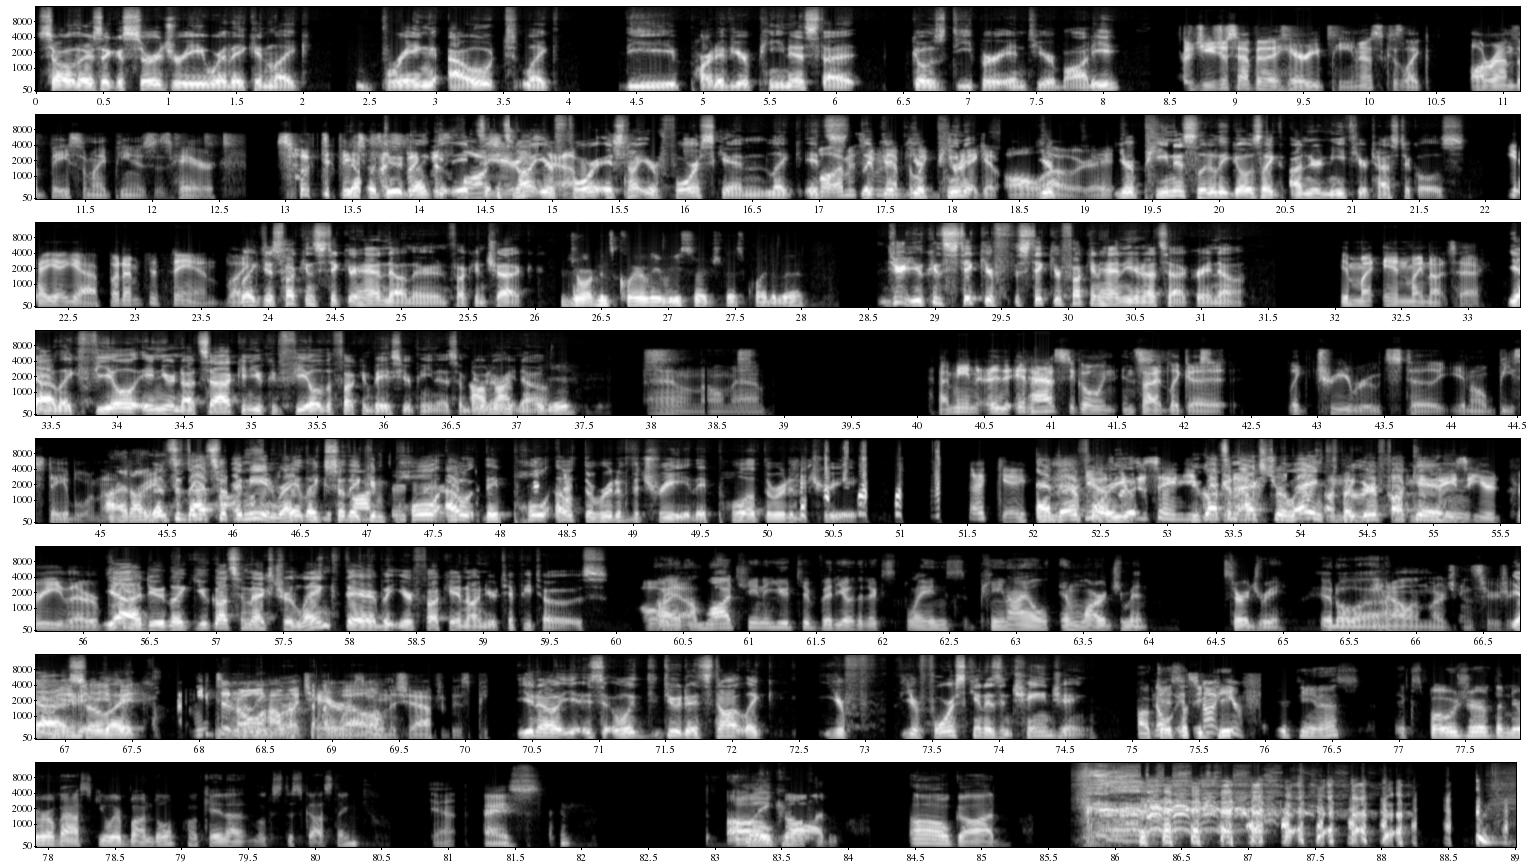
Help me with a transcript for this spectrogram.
So there's like a surgery where they can like bring out like the part of your penis that goes deeper into your body. So do you just have a hairy penis? Because like all around the base of my penis is hair. So do they No, just dude, have, like it's, it's not your scab? fore it's not your foreskin. Like it's well, I'm assuming like your, have to your like penis drag it all your- out, right? your penis literally goes like underneath your testicles. Yeah, yeah, yeah. But I'm just saying, like, Like, just fucking stick your hand down there and fucking check. Jordan's clearly researched this quite a bit. Dude, you can stick your stick your fucking hand in your nutsack right now. In my in my nutsack. Yeah, like feel in your nutsack and you can feel the fucking base of your penis. I'm doing I'm it right now. dude. I don't know, man. I mean, it, it has to go in, inside like a like tree roots to you know be stable enough. I don't- right? That's that's what I mean, right? Like so they can pull out they pull out the root of the tree. They pull out the root of the tree. okay. And therefore so I'm you just saying you you're got some extra length, but you're root- on the base of your tree there. But, Yeah, dude, like you got some extra length there, but you're fucking on your tippy toes. Oh Alright, yeah. I'm watching a YouTube video that explains penile enlargement surgery. It'll uh, Penile enlargement surgery. Yeah, I mean, so if it- like I need to know really how much that hair is on the shaft of this penis. you know, it's, well, dude, it's not like your your foreskin isn't changing. okay, no, so it's not deep your. your penis, exposure of the neurovascular bundle. Okay, that looks disgusting. Yeah, nice. Oh Like- god. Oh god.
